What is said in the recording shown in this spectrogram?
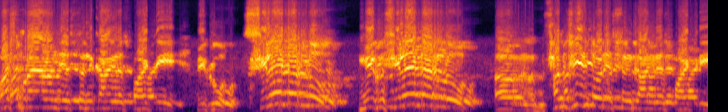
బస్ ప్రయాణం చేస్తుంది కాంగ్రెస్ పార్టీ. మీకు సిలిండర్లు మీకు సిలిండర్లు సబ్సిడీతో ఇస్తుంది కాంగ్రెస్ పార్టీ.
